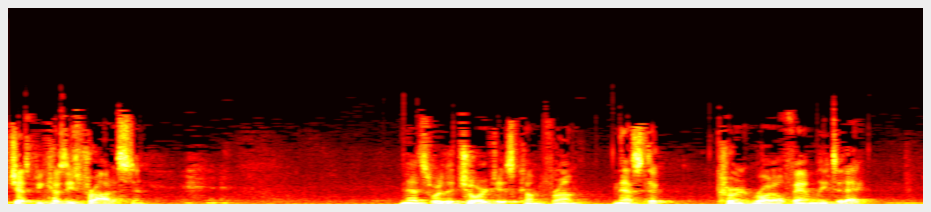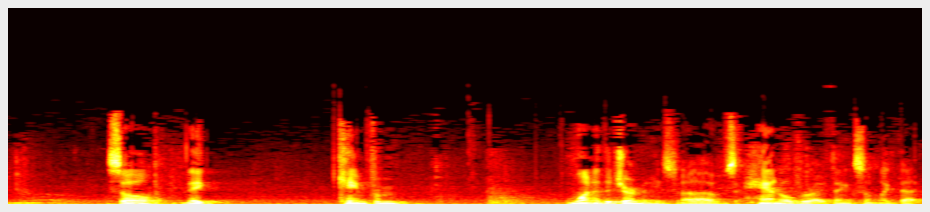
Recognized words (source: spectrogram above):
just because he's Protestant. And that's where the Georges come from, and that's the current royal family today. So they came from one of the Germanys. Uh, Hanover, I think, something like that.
